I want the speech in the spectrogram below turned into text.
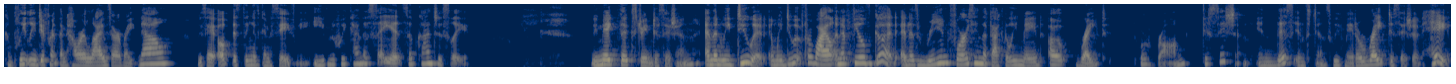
completely different than how our lives are right now. We say, oh, this thing is going to save me, even if we kind of say it subconsciously we make the extreme decision and then we do it and we do it for a while and it feels good and it's reinforcing the fact that we made a right or wrong decision. In this instance, we've made a right decision. Hey,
